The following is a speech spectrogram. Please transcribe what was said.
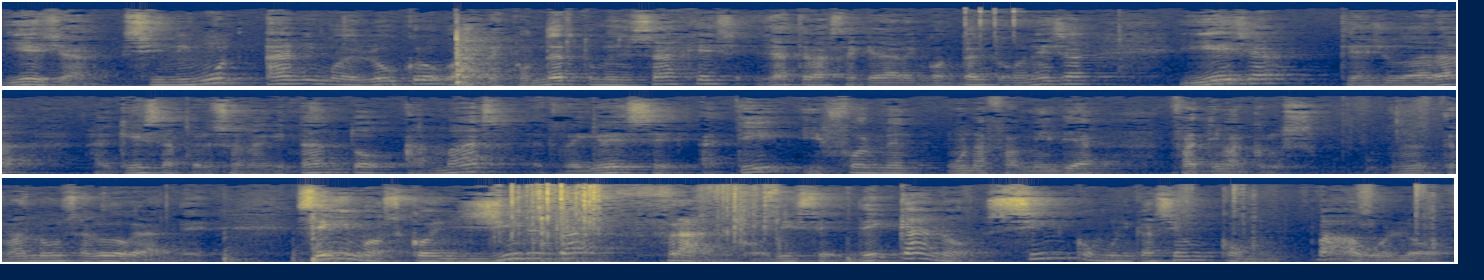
y ella, sin ningún ánimo de lucro, va a responder tus mensajes, ya te vas a quedar en contacto con ella y ella te ayudará a que esa persona que tanto amas regrese a ti y formen una familia Fátima Cruz. Te mando un saludo grande. Seguimos con Gilda Franco. Dice, decano, sin comunicación con Paulo.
